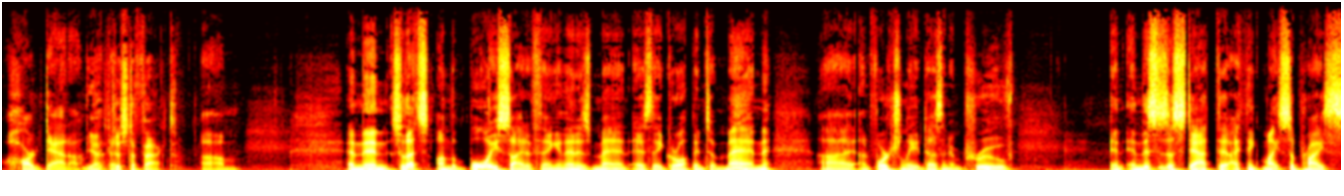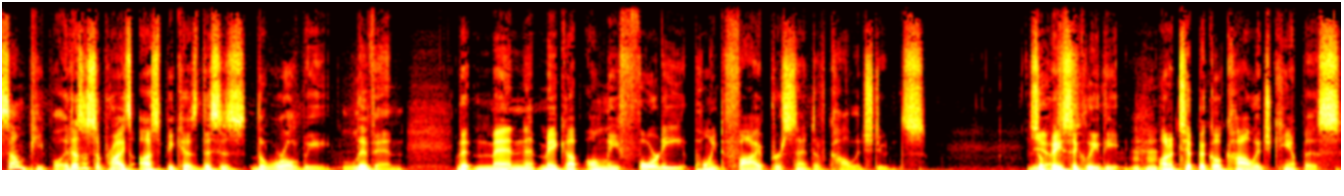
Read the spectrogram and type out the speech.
hard data. Yeah, That- just a fact. and then so that's on the boy side of thing. And then as men as they grow up into men, uh, unfortunately, it doesn't improve. And, and this is a stat that I think might surprise some people. It doesn't surprise us because this is the world we live in. That men make up only forty point five percent of college students. So Yes. basically, the on a typical college campus,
